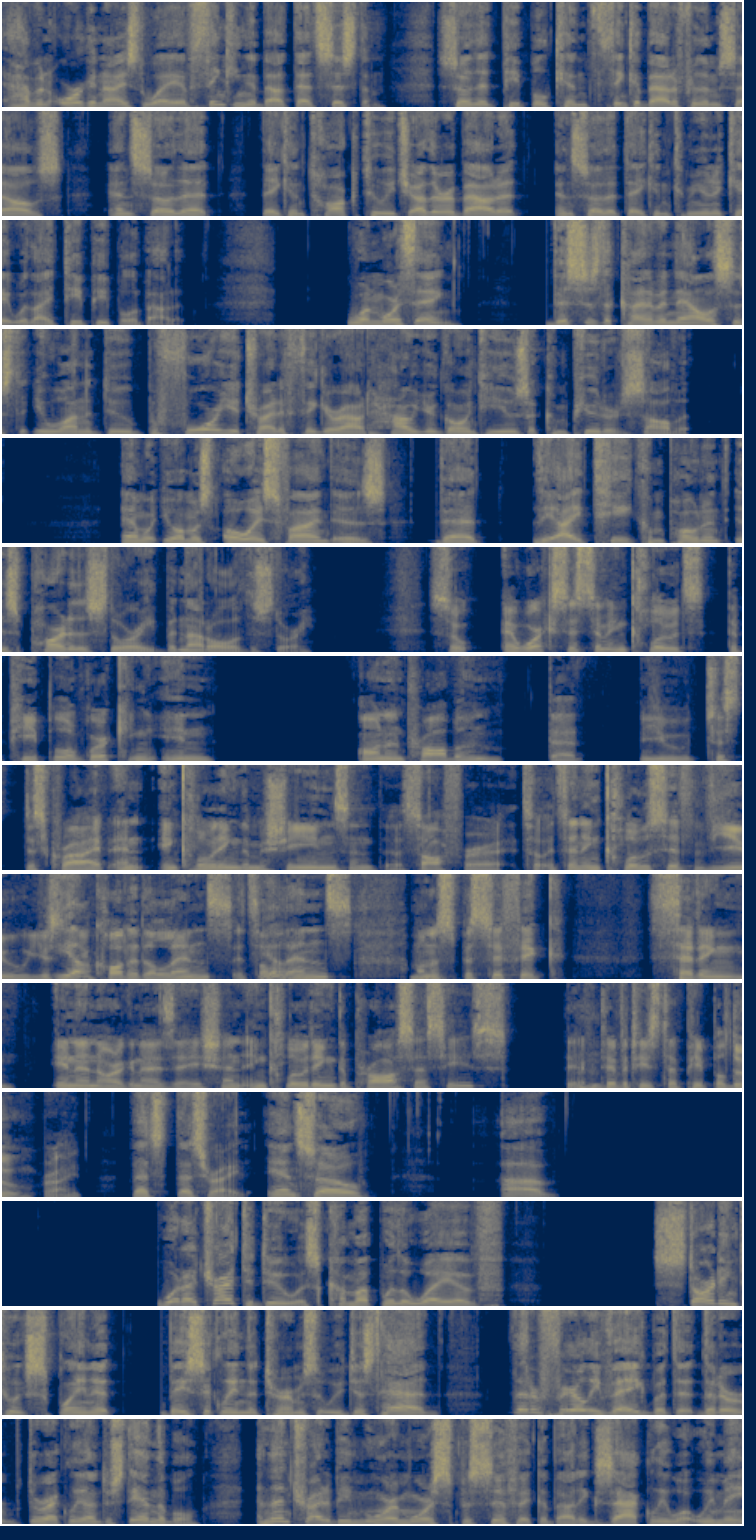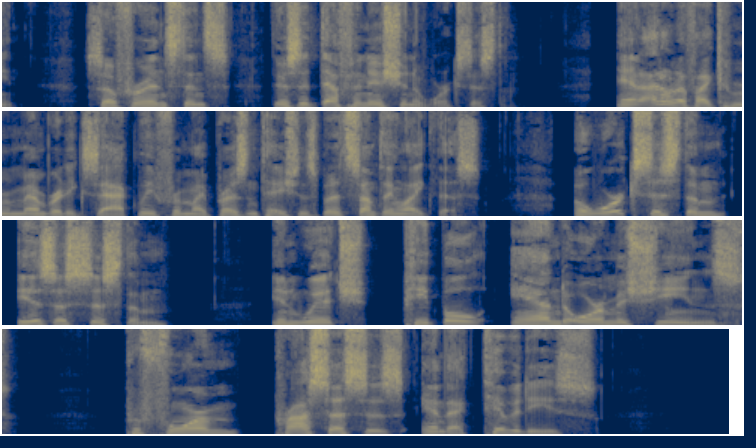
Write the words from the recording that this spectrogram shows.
have an organized way of thinking about that system so that people can think about it for themselves and so that they can talk to each other about it and so that they can communicate with IT people about it. One more thing this is the kind of analysis that you want to do before you try to figure out how you're going to use a computer to solve it. And what you almost always find is that the IT component is part of the story, but not all of the story. So a work system includes the people working in on a problem that you just described, and including the machines and the software. So it's an inclusive view. You, yeah. you called it a lens. It's a yeah. lens mm-hmm. on a specific setting in an organization, including the processes, the mm-hmm. activities that people do. Right. That's that's right. And so, uh, what I tried to do was come up with a way of starting to explain it basically in the terms that we've just had that are fairly vague, but that, that are directly understandable, and then try to be more and more specific about exactly what we mean. So, for instance, there's a definition of work system. And I don't know if I can remember it exactly from my presentations, but it's something like this A work system is a system in which people and or machines perform processes and activities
